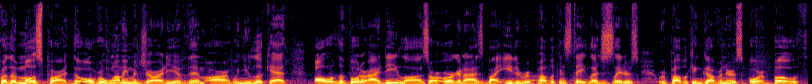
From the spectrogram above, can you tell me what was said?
For the most part, the overwhelming majority of them are. When you look at all of the voter ID laws are organized by either Republican state legislators, Republican governors, or both.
